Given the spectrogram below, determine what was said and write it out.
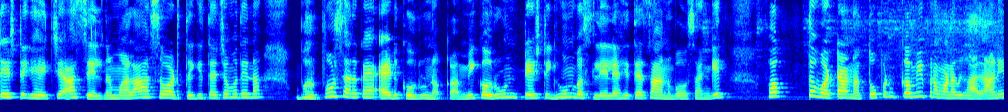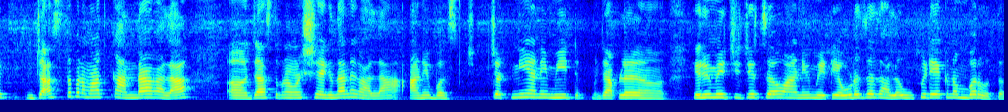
टेस्ट घ्यायची असेल तर मला असं वाटतं की त्याच्यामध्ये ना भरपूर सारं काय ॲड करू नका. मी करून टेस्ट घेऊन बसलेले आहे त्याचा अनुभव सांगेन. फक्त वटाणा तो पण कमी प्रमाणात घाला आणि जास्त प्रमाणात कांदा घाला. जास्त प्रमाणात शेंगदाणे घाला आणि बस चटणी आणि मीठ म्हणजे आपलं हिरवी मिरचीची चव आणि मीठ एवढं जर झालं उपीट एक नंबर होतं.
